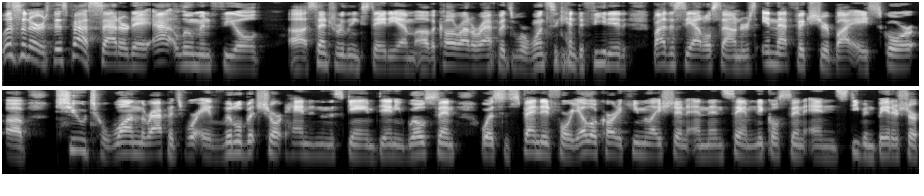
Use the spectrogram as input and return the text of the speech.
Listeners, this past Saturday at Lumen Field, uh, CenturyLink Stadium. Uh, the Colorado Rapids were once again defeated by the Seattle Sounders in that fixture by a score of two to one. The Rapids were a little bit short-handed in this game. Danny Wilson was suspended for yellow card accumulation, and then Sam Nicholson and Steven Beitashour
